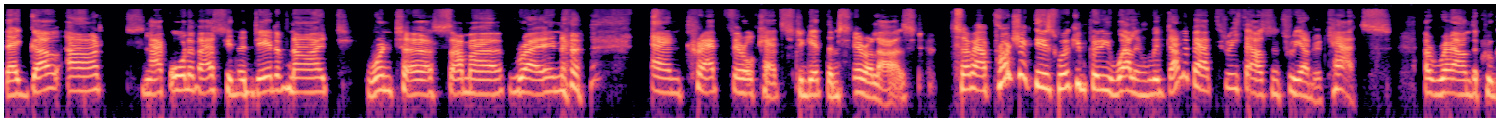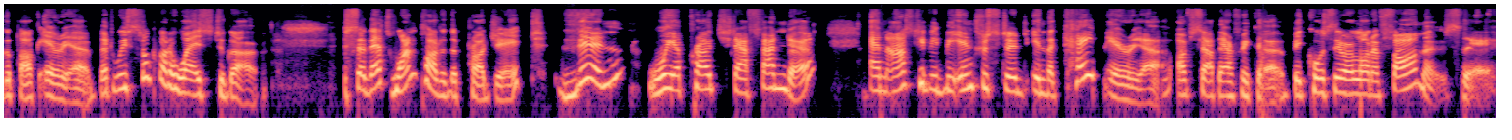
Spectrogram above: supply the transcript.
They go out like all of us in the dead of night, winter, summer, rain, and trap feral cats to get them sterilized. So our project is working pretty well, and we've done about 3,300 cats around the Kruger Park area, but we've still got a ways to go. So that's one part of the project. Then we approached our funder and asked if he'd be interested in the Cape area of South Africa because there are a lot of farmers there.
